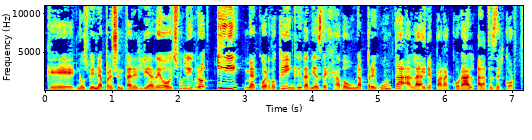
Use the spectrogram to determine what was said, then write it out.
que nos viene a presentar el día de hoy su libro. Y me acuerdo que Ingrid habías dejado una pregunta al aire para Coral antes del corte.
